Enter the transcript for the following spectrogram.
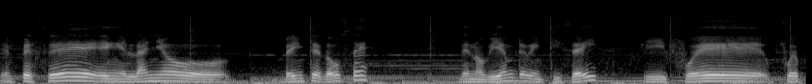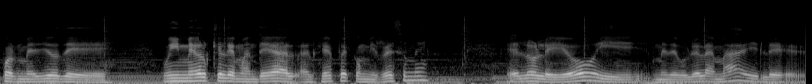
Empecé en el año 2012, de noviembre 26, y fue, fue por medio de un email que le mandé al, jefe con mi resumen. Él lo leyó y me devolvió la llamada y le,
